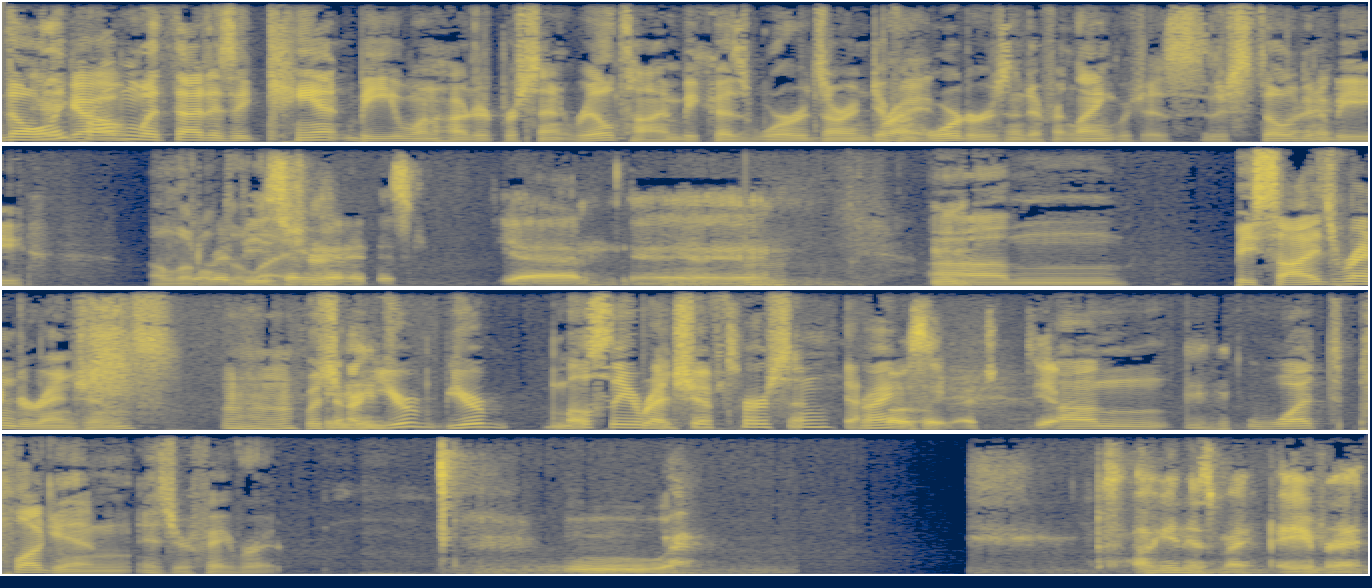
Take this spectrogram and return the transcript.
The only problem with that is it can't be 100% real time because words are in different right. orders in different languages. There's still right. going to be a little delay. Kind of dis- yeah, yeah, yeah. yeah. Um, besides render engines, mm-hmm. which mm-hmm. are you're you're mostly a Redshift, Redshift person, yeah. right? Mostly Redshift. Yeah. Um, mm-hmm. what plugin is your favorite? Ooh, plugin is my favorite.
